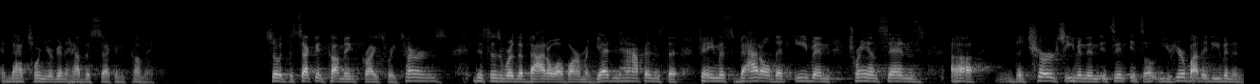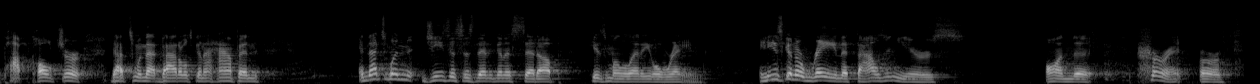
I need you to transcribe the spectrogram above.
And that's when you're going to have the second coming. So at the second coming, Christ returns. This is where the Battle of Armageddon happens, the famous battle that even transcends uh, the church. Even in, it's in, it's a, you hear about it even in pop culture. That's when that battle is going to happen, and that's when Jesus is then going to set up his millennial reign. And he's going to reign a thousand years on the current earth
